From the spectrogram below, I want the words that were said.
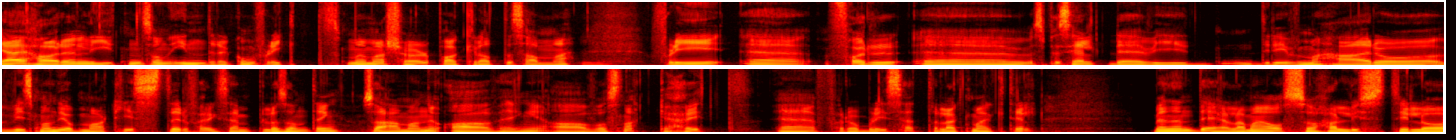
Jeg har en liten sånn indre konflikt med meg sjøl på akkurat det samme. Mm. Fordi eh, for eh, spesielt det vi driver med her, og hvis man jobber med artister f.eks., og sånne ting, så er man jo avhengig av å snakke høyt eh, for å bli sett og lagt merke til. Men en del av meg også har lyst til å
